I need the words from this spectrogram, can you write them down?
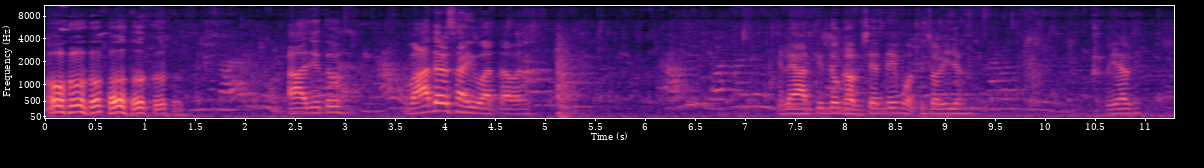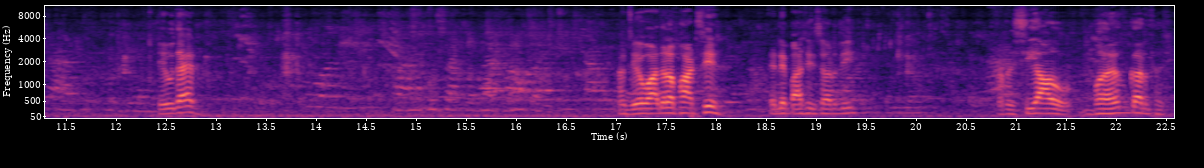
ઓહો. આજે તો વાદળછાયું વાતાવરણ. એટલે આરતી તો ગમશે જ નહીં મોથી ચડી જાવ. નહીં આરતી એવું થાય ને? જે વાદળ ફાટશે એટલે પાછી શરદી અને શિયાળો ભયંકર થશે.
